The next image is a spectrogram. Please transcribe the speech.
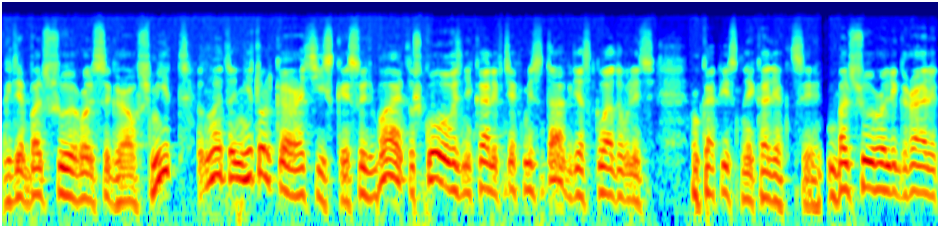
где большую роль сыграл Шмидт. Но это не только российская судьба, это школы возникали в тех местах, где складывались рукописные коллекции. Большую роль играли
